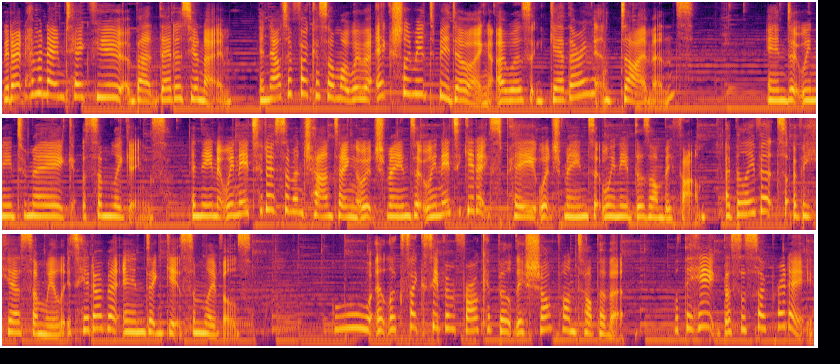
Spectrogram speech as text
We don't have a name tag for you, but that is your name. And now to focus on what we were actually meant to be doing. I was gathering diamonds and we need to make some leggings. And then we need to do some enchanting, which means that we need to get XP, which means that we need the zombie farm. I believe it's over here somewhere. Let's head over and get some levels. Oh, it looks like Sev and Frog have built their shop on top of it. What the heck? This is so pretty.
